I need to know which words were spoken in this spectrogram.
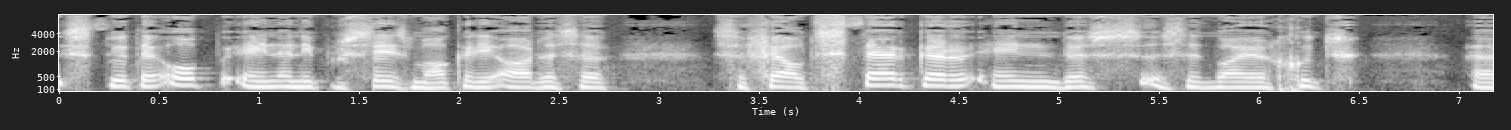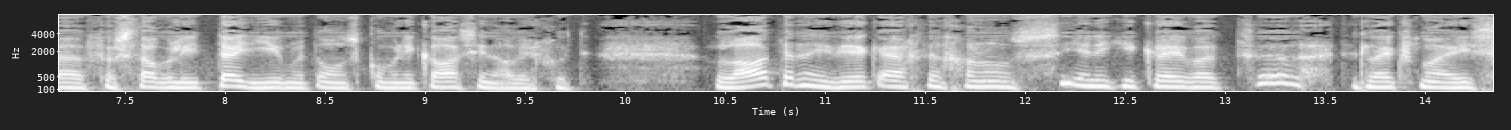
stoot hy op en in die proses maak hy die aarde se se veld sterker en dus is dit baie goed uh vir stabiliteit hier met ons kommunikasie en al die goed. Later in die week egter gaan ons enetjie kry wat uh, dit lyk vir my hy's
